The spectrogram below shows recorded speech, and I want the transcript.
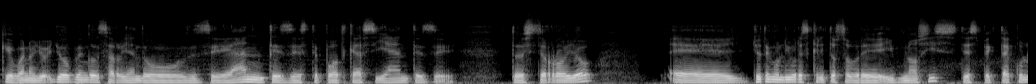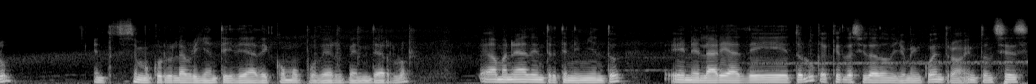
que bueno, yo, yo vengo desarrollando desde antes de este podcast y antes de todo este rollo. Eh, yo tengo un libro escrito sobre hipnosis de espectáculo. Entonces se me ocurrió la brillante idea de cómo poder venderlo a manera de entretenimiento en el área de Toluca, que es la ciudad donde yo me encuentro. Entonces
